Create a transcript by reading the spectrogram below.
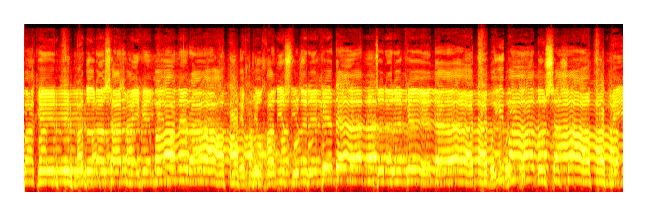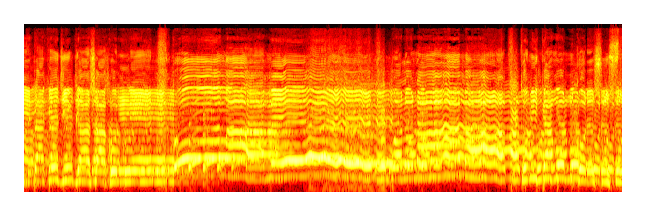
পাকের মাদ্রাসার মেহমানেরা একটুখানি শুনে রেখে দেন, জেনে রেখে দেন। ওই বাদশাহ জিজ্ঞাসা করলেন তুমি কেমন করে সুস্থ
